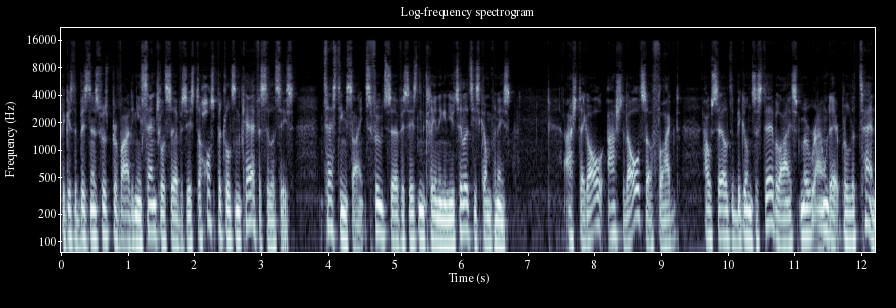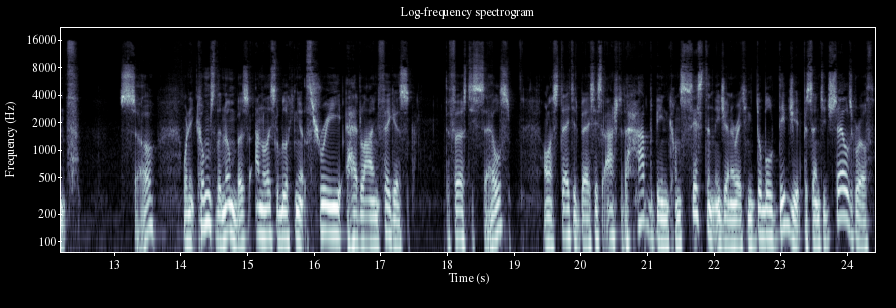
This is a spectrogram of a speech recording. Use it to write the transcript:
because the business was providing essential services to hospitals and care facilities, testing sites, food services, and cleaning and utilities companies. Ashtead also flagged how sales had begun to stabilise from around April the 10th. So, when it comes to the numbers, analysts will be looking at three headline figures. The first is sales. On a stated basis, Ashtead had been consistently generating double digit percentage sales growth,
